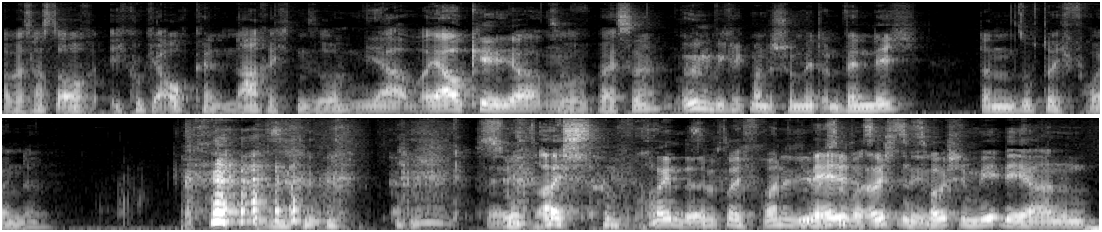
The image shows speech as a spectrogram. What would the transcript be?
aber das hast du auch, ich gucke ja auch keine Nachrichten so. Ja, ja, okay, ja. So, weißt du? Irgendwie kriegt man das schon mit und wenn nicht, dann sucht euch Freunde. Sucht euch Freunde. Sucht euch Freunde, die Meldet sowas euch in. Social Media an und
